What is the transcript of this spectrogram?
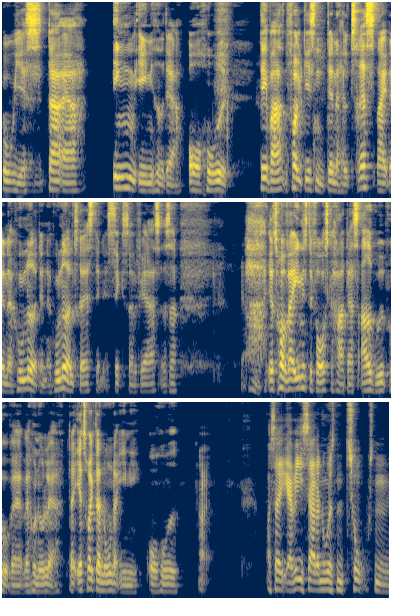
Oh yes, der er ingen enighed der overhovedet. Det er bare, folk de er sådan, den er 50, nej, den er 100, den er 150, den er 76, altså... Ja. Jeg tror, hver eneste forsker har deres eget bud på, hvad, hvad H0 er. Der, jeg tror ikke, der er nogen, der er enige overhovedet. Og så, jeg ved især, der nu er sådan to, sådan,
